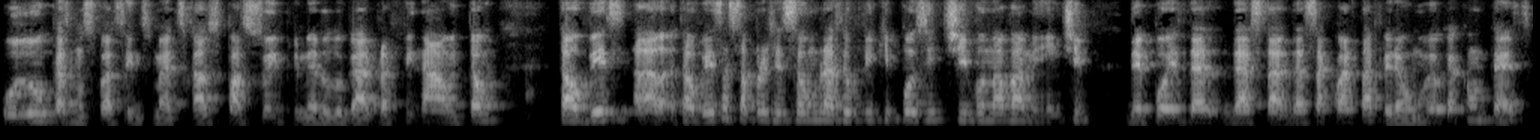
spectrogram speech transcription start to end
o Lucas, nos 400 metros rasos, passou em primeiro lugar para a final. Então, talvez, uh, talvez essa projeção o Brasil fique positivo novamente depois de, dessa, dessa quarta-feira. Vamos ver o que acontece.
